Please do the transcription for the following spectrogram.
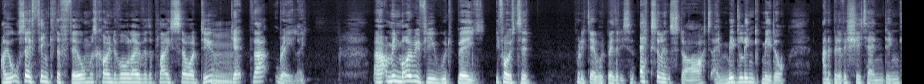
I also think the film was kind of all over the place. So I do get that really. Uh, I mean, my review would be, if I was to put it down, would be that it's an excellent start, a middling middle, and a bit of a shit ending.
